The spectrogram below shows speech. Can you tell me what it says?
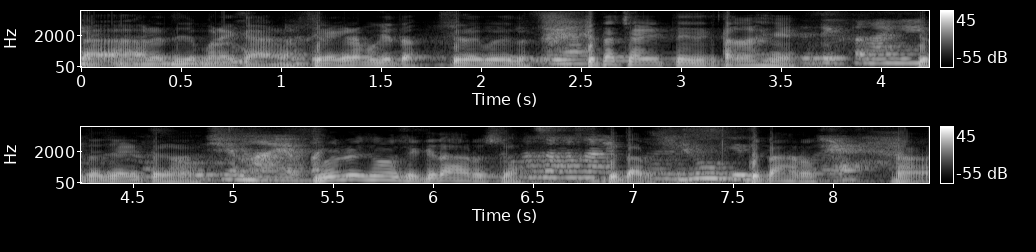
uh, ada tidak mereka lah. Kira-kira begitu. Kira begitu. Iya. Kita cari titik tengahnya. Titik tengahnya Kita cari tengah. Gue solusi, kita harus loh. Kita harus. gitu. Kita harus. Ya. Nah,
